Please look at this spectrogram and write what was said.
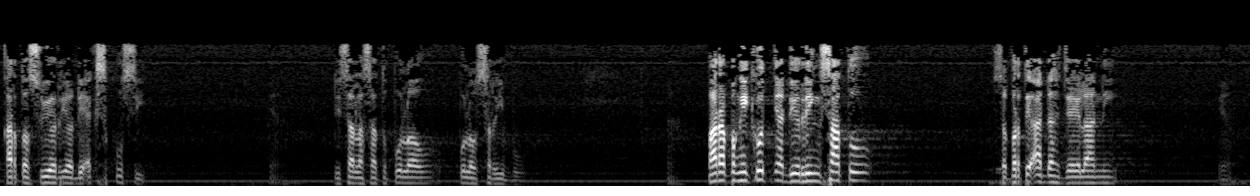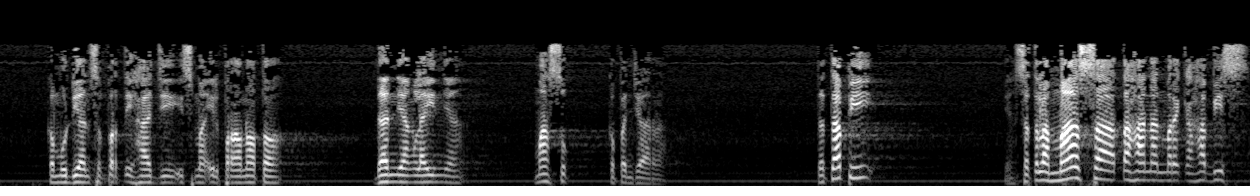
Kartosuwiryo dieksekusi di salah satu pulau, Pulau Seribu. Para pengikutnya di ring satu seperti Adah Jailani, ya, kemudian seperti Haji Ismail Pranoto dan yang lainnya masuk ke penjara. Tetapi Ya, setelah masa tahanan mereka habis,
